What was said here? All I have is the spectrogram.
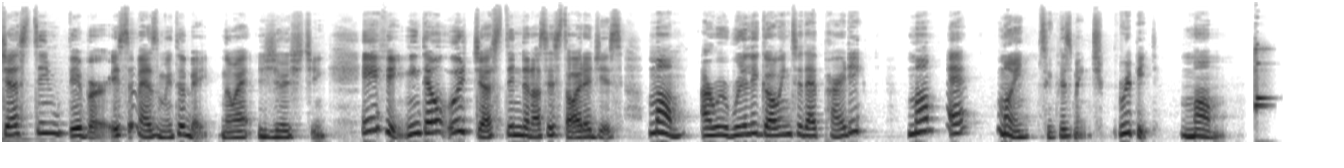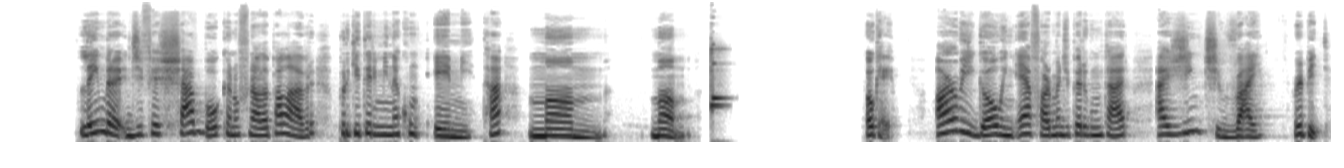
Justin Bieber. Isso mesmo, muito bem, não é Justin. Enfim, então o Justin da nossa história diz: Mom, are we really going to that party? Mom é mãe, simplesmente. Repeat: Mom. Lembra de fechar a boca no final da palavra, porque termina com M, tá? Mom. Mom. Ok. Are we going é a forma de perguntar a gente vai. Repeat.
